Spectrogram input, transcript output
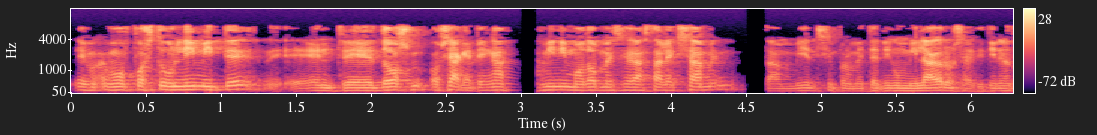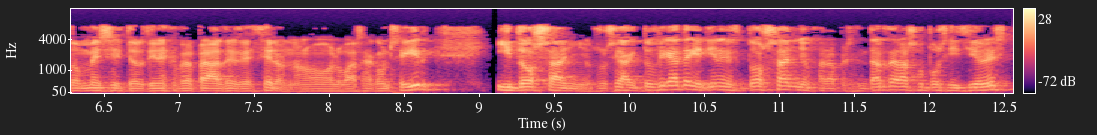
hemos puesto un límite entre dos, o sea, que tengas mínimo dos meses hasta el examen, también sin prometer ningún milagro, o sea, que tienes dos meses y te lo tienes que preparar desde cero, no lo vas a conseguir, y dos años. O sea, tú fíjate que tienes dos años para presentarte a las oposiciones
